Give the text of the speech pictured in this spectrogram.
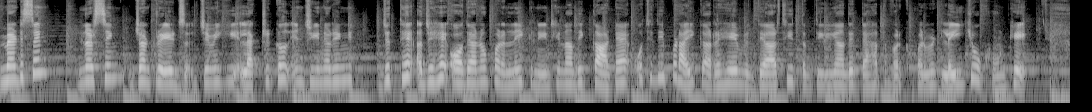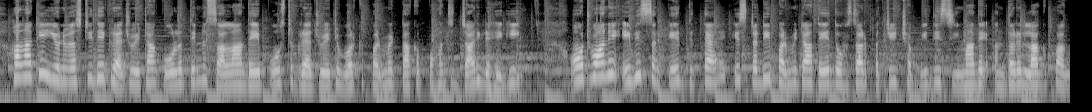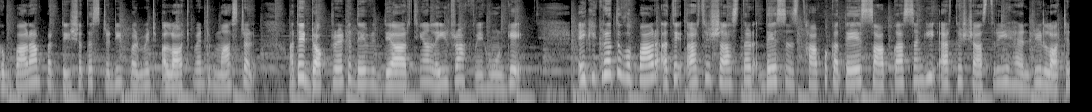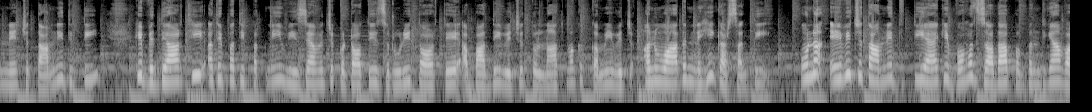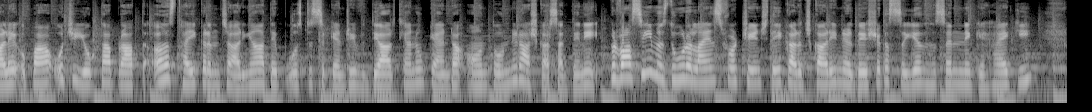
ਮੈਡੀਸਿਨ, ਨਰਸਿੰਗ ਜਾਂ ਟ੍ਰੇਡਸ ਜਿਵੇਂ ਕਿ ਇਲੈਕਟ੍ਰੀਕਲ ਇੰਜੀਨੀਅਰਿੰਗ, ਜਿੱਥੇ ਅਜਿਹੇ ਅਹੁਦਿਆਂ ਨੂੰ ਭਰਨ ਲਈ ਕੈਨੇਡੀਅਨਾਂ ਦੀ ਘਾਟ ਹੈ, ਉੱਥੇ ਦੀ ਪੜ੍ਹਾਈ ਕਰ ਰਹੇ ਵਿਦਿਆਰਥੀ ਤਬਦੀਲੀਆਂ ਦੇ ਤਹਿਤ ਵਰਕ ਪਰਮਿਟ ਲਈ ਯੋਗ ਹੋਣਗੇ। ਹਾਲਾਂਕਿ ਯੂਨੀਵਰਸਿਟੀ ਦੇ ਗ੍ਰੈਜੂਏਟਾਂ ਕੋਲ 3 ਸਾਲਾਂ ਦੇ ਪੋਸਟ ਗ੍ਰੈਜੂਏਟ ਵਰਕ ਪਰਮਿਟ ਤੱਕ ਪਹੁੰਚ ਜਾਰੀ ਰਹੇਗੀ। ਓਟਵਾ ਨੇ ਇਹ ਵੀ ਸੰਕੇਤ ਦਿੱਤਾ ਹੈ ਕਿ ਸਟੱਡੀ ਪਰਮਿਟਾਂ ਤੇ 2025-26 ਦੀ ਸੀਮਾ ਦੇ ਅੰਦਰ ਲਗਭਗ 12% ਸਟੱਡੀ ਪਰਮਿਟ ਅਲਾਟਮੈਂਟ ਮਾਸਟਰ ਅਤੇ ਡਾਕਟਰੇਟ ਦੇ ਵਿਦਿਆਰਥੀਆਂ ਲਈ ਰਾਖਵੇਂ ਹੋਣਗੇ। ਏਕੀਕ੍ਰਿਤ ਵਪਾਰ ਅਤੇ ਅਰਥਸ਼ਾਸਤਰ ਦੇ ਸੰਸਥਾਪਕ ਅਤੇ ਸਾਬਕਾ ਸੰਘੀ ਅਰਥਸ਼ਾਸਤਰੀ ਹੈਨਰੀ ਲਾਟਨ ਨੇ ਚੇਤਾਵਨੀ ਦਿੱਤੀ ਕਿ ਵਿਦਿਆਰਥੀ ਅਤੇ ਪਤੀ ਪਤਨੀ ਵੀਜ਼ਿਆਂ ਵਿੱਚ ਕਟੌਤੀ ਜ਼ਰੂਰੀ ਤੌਰ ਤੇ ਆਬਾਦੀ ਵਿੱਚ ਤੁਲਨਾਤਮਕ ਕਮੀ ਵਿੱਚ ਅਨੁਵਾਦ ਨਹੀਂ ਕਰ ਸਕਦੀ। ਉਹਨਾਂ ਇਹ ਵੀ ਚੇਤਾਵਨੀ ਦਿੱਤੀ ਹੈ ਕਿ ਬਹੁਤ ਜ਼ਿਆਦਾ ਪਾਬੰਦੀਆਂ ਵਾਲੇ ਉਪਾਅ ਉੱਚ ਯੋਗਤਾ ਪ੍ਰਾਪਤ ਅਸਥਾਈ ਕਰਮਚਾਰੀਆਂ ਅਤੇ ਪੋਸਟ ਸੈਕੰਡਰੀ ਵਿਦਿਆਰਥੀਆਂ ਨੂੰ ਕੈਨੇਡਾ ਆਉਣ ਤੋਂ ਨਿਰਾਸ਼ ਕਰ ਸਕਦੇ ਨੇ। ਪ੍ਰਵਾਸੀ ਮਜ਼ਦੂਰ ਅਲਾਈਅੰਸ ਫॉर ਚੇਂਜ ਦੇ ਕਾਰਜਕਾਰੀ ਨਿਰਦੇਸ਼ਕ ਸੈਯਦ ਹਸਨ ਨੇ ਕਿਹਾ ਹੈ ਕਿ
